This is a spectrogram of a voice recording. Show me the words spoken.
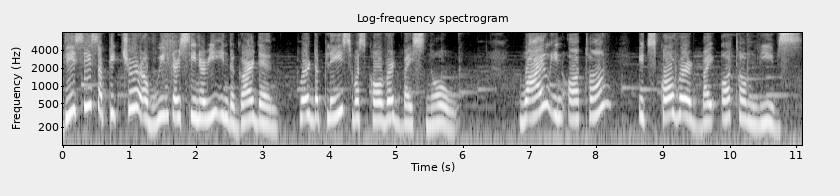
This is a picture of winter scenery in the garden where the place was covered by snow. While in autumn, it's covered by autumn leaves.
